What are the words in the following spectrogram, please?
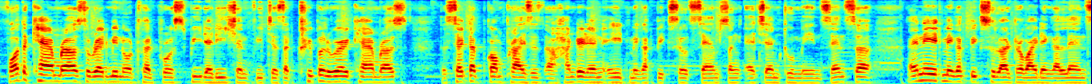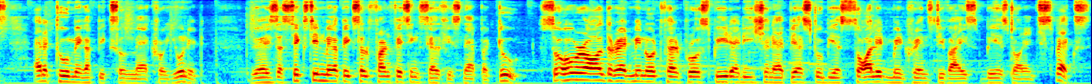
For the cameras, the Redmi Note 12 Pro Speed Edition features a triple rear cameras. The setup comprises a 108 megapixel Samsung HM2 main sensor, an 8 megapixel ultra wide angle lens, and a 2 megapixel macro unit. There is a 16 megapixel front facing selfie snapper too. So overall the Redmi Note 12 Pro Speed Edition appears to be a solid mid-range device based on its specs.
